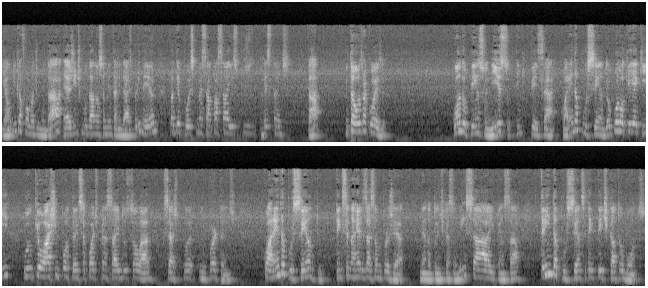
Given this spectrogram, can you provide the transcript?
E a única forma de mudar é a gente mudar a nossa mentalidade primeiro, para depois começar a passar isso para os restantes. Tá? Então, outra coisa. Quando eu penso nisso, tem que pensar 40%. Eu coloquei aqui o que eu acho importante. Você pode pensar aí do seu lado o que você acha importante. 40% tem que ser na realização do projeto, né? na tua dedicação do ensaio, pensar. 30% você tem que dedicar ao teu bônus.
